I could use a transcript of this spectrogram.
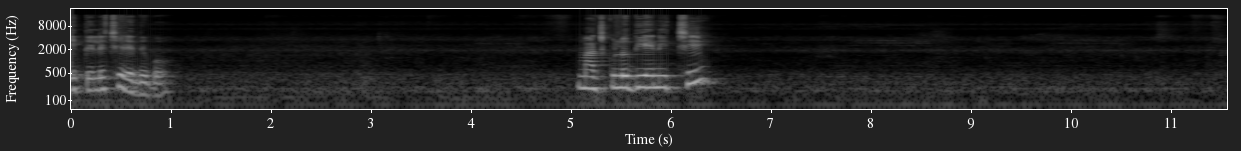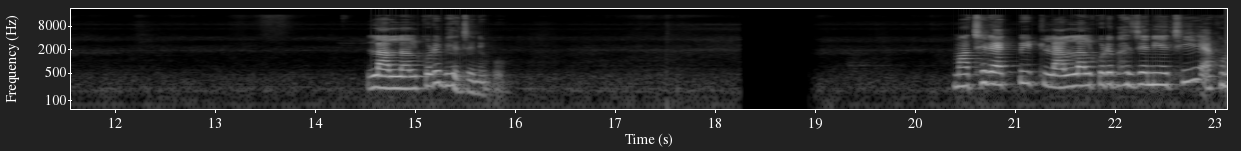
এই তেলে ছেড়ে দেব। মাছগুলো দিয়ে নিচ্ছি। লাল লাল করে ভেজে নেব। মাছের এক পিঠ লাল লাল করে ভেজে নিয়েছি, এখন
